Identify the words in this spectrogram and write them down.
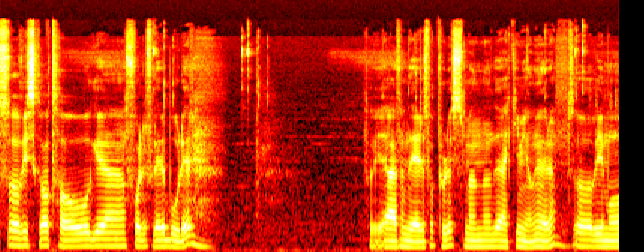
Så vi skal ta og uh, få litt flere boliger. For vi er fremdeles på pluss, men det er ikke mye å gjøre. Så vi må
